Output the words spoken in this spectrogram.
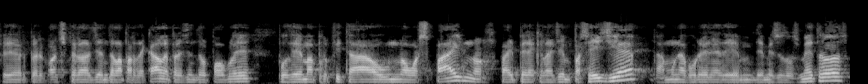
per, per goig per a la gent de la part de Cala, per la gent del poble, podem aprofitar un nou espai, un nou espai per a que la gent passegi, amb una vorera de, de més de dos metres,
